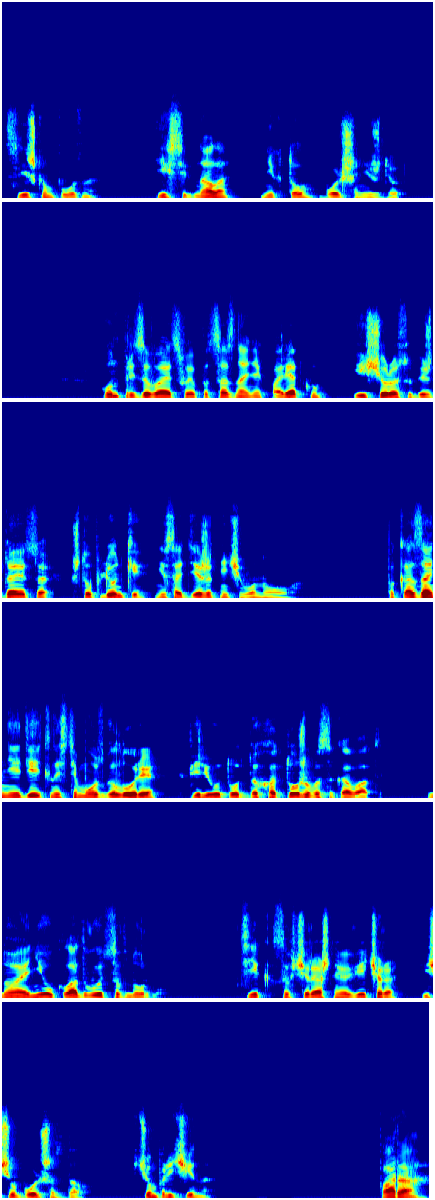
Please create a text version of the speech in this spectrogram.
слишком поздно. Их сигнала никто больше не ждет. Он призывает свое подсознание к порядку и еще раз убеждается, что пленки не содержат ничего нового. Показания деятельности мозга Лори в период отдыха тоже высоковаты, но они укладываются в норму. Тик со вчерашнего вечера еще больше сдал. В чем причина? Пора.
